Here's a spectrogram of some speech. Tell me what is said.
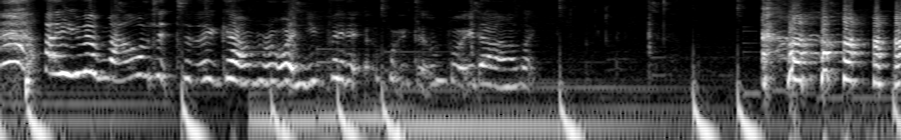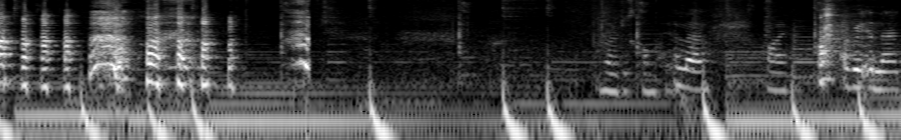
I even mouthed it to the camera when you put it, put it and put it down. I was like, leg.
